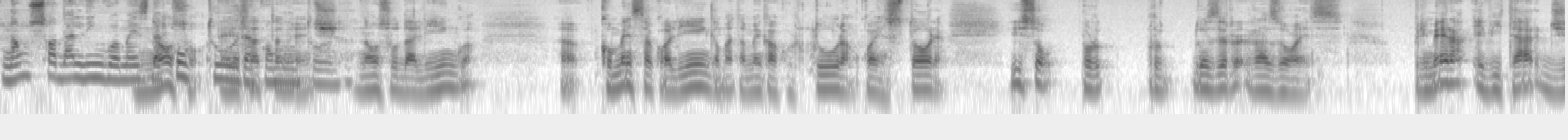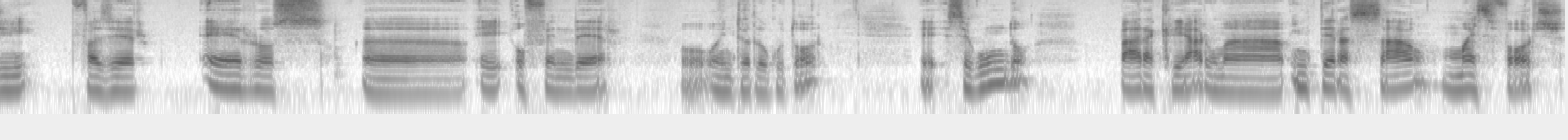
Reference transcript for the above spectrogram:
Não só da língua, mas da Não só- cultura como um todo. Não só da língua. Ah, começa com a língua, mas também com a cultura, com a história. Isso por, por duas razões. Primeira, evitar de fazer erros ah, e ofender o, o interlocutor. E, segundo, para criar uma interação mais forte,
